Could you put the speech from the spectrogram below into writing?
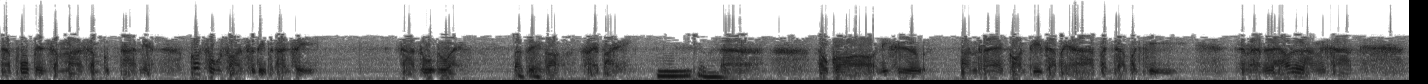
นะผู้เป็นสัมมาสัมพุทธะเนี่ย ก็ทรงสอนสติปัฏฐานสี่สาธุด้วยแล้วตัวเองก็หายไปอืมเจ้าค่ะอ่าแล้วก็นี่คือตอนแรกก่อนที่จะไปหาปัญจวัคคีย์ใช่ไหมแล้วหลังจากสอนอะไร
